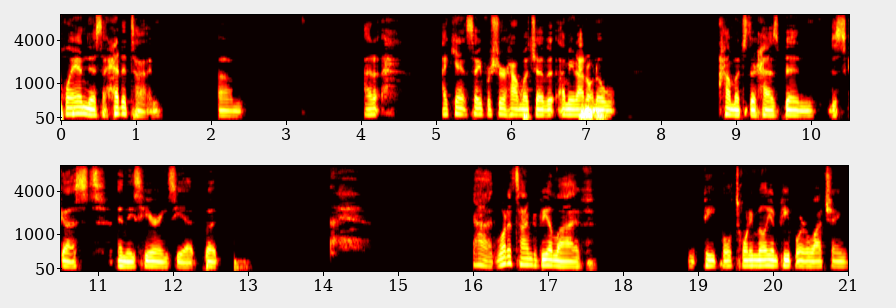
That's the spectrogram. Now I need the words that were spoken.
plan this ahead of time. Um, I don't. I can't say for sure how much of it. I mean, I don't know how much there has been discussed in these hearings yet, but God, what a time to be alive. People, 20 million people are watching.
